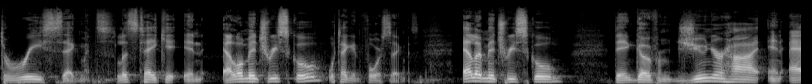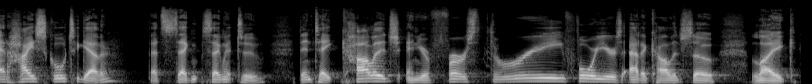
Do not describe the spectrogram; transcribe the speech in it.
three segments. Let's take it in elementary school. We'll take it in four segments. Elementary school, then go from junior high and add high school together. That's segment, segment two. Then take college and your first three, four years out of college. So, like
